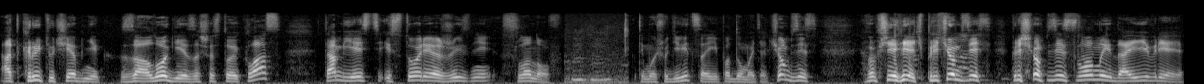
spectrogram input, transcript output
открыть учебник зоологии за шестой класс, там есть история жизни слонов. Угу. Ты можешь удивиться и подумать, о чем здесь вообще речь? Причем здесь, причем здесь слоны, да, и евреи?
